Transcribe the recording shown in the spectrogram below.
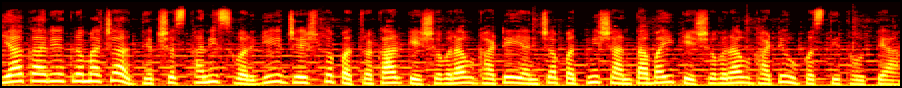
या कार्यक्रमाच्या अध्यक्षस्थानी स्वर्गीय ज्येष्ठ पत्रकार केशवराव घाटे यांच्या पत्नी शांताबाई केशवराव घाटे उपस्थित होत्या.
